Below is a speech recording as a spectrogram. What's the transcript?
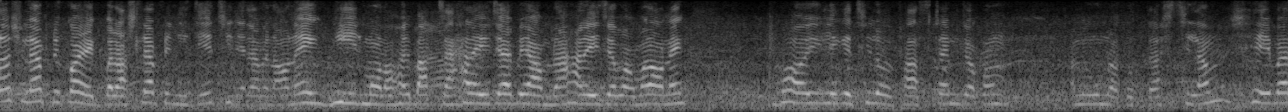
এগুলো আসলে আপনি কয়েকবার আসলে আপনি নিজেই চিনে যাবেন। অনেক ভিড় মনে হয়, বাচ্চা হারিয়ে যাবে, আমরা হারিয়ে যাব। আমার অনেক ভয় লেগেছিল ফার্স্ট টাইম যখন আমি উমরা করতে আসছিলাম। সেইবার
